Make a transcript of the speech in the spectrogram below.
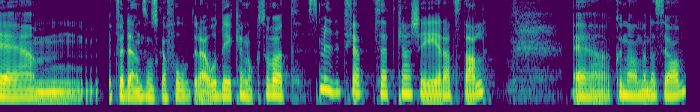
Ehm, för den som ska fodra. Och det kan också vara ett smidigt sätt kanske i ert stall eh, kunna använda sig av.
